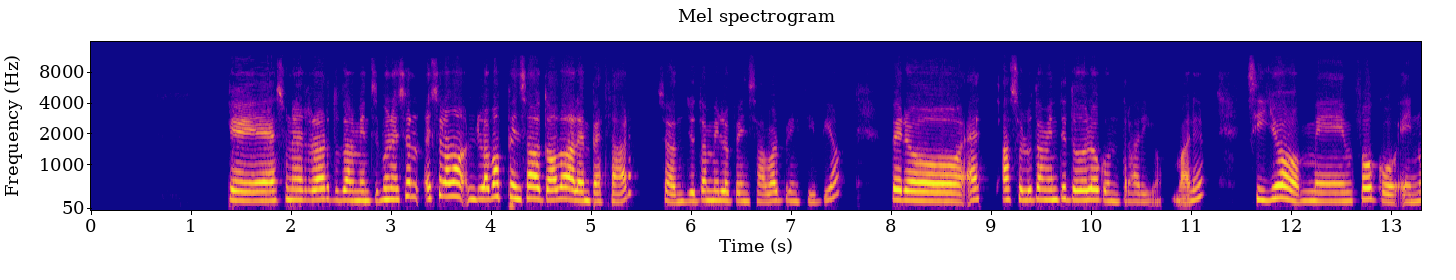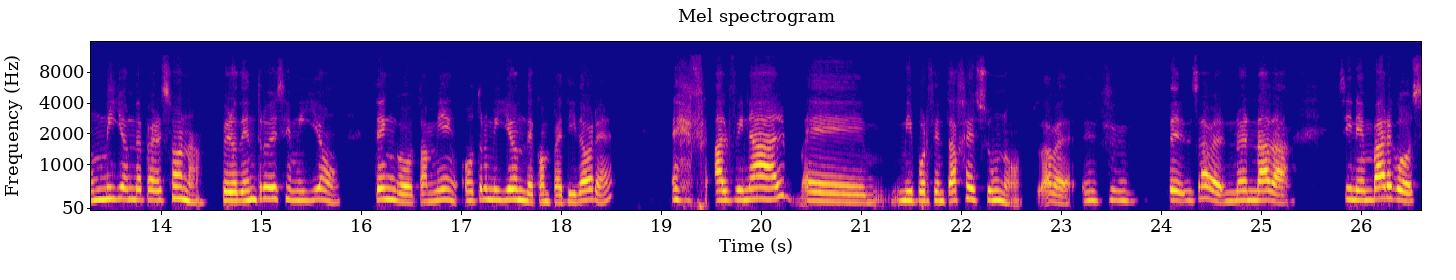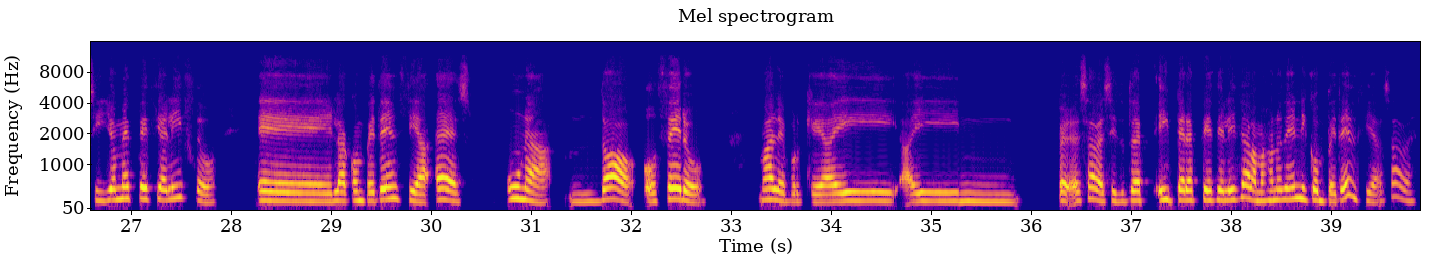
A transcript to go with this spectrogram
Que es un error totalmente. Bueno, eso, eso lo, hemos, pensado todo al empezar. O sea, yo también lo pensaba al principio, pero es absolutamente todo lo contrario, ¿vale? Si yo me enfoco en un millón de personas, pero dentro de ese millón tengo también otro millón de competidores, al final eh, mi porcentaje es uno, ¿sabes? ¿sabes? No es nada. Sin embargo, si yo me especializo, eh, la competencia es una, dos o cero, ¿vale? Porque hay, hay ¿sabes? Si tú te hiperespecializas, a lo mejor no tienes ni competencia, ¿sabes?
